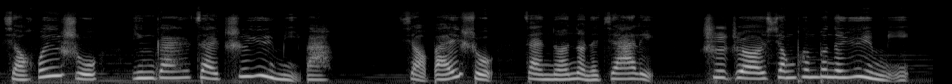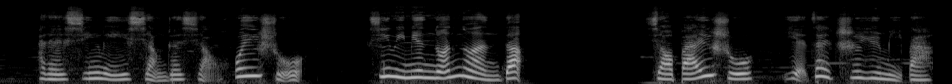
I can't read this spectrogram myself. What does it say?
小灰鼠应该在吃玉米吧？小白鼠在暖暖的家里吃着香喷喷的玉米，它的心里想着小灰鼠，心里面暖暖的。小白鼠。也在吃玉米吧，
